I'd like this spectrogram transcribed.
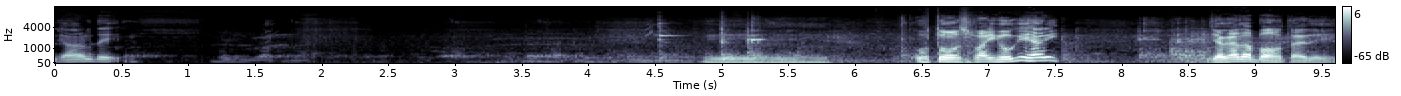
ਜਾਣ ਦੇ। ਸਫ਼ਾਈ ਹੋ ਗਈ ਸਾਰੀ? ਜਗ੍ਹਾ ਤਾਂ ਬਹੁਤ ਹੈ ਇਹਦੇ।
